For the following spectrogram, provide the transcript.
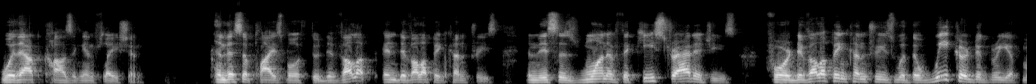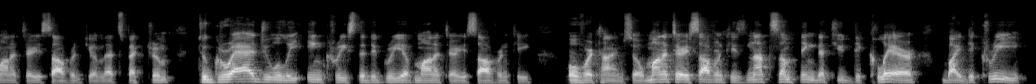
without causing inflation. And this applies both to developed and developing countries. And this is one of the key strategies for developing countries with a weaker degree of monetary sovereignty on that spectrum to gradually increase the degree of monetary sovereignty over time. So monetary sovereignty is not something that you declare by decree.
